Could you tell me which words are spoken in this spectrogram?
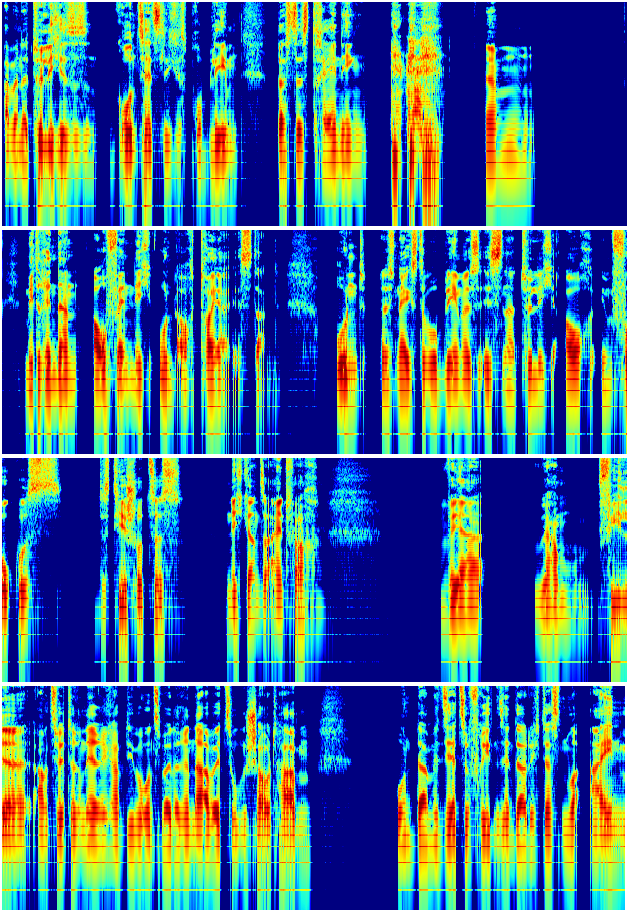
Aber natürlich ist es ein grundsätzliches Problem, dass das Training ähm, mit Rindern aufwendig und auch teuer ist dann. Und das nächste Problem ist, ist natürlich auch im Fokus des Tierschutzes nicht ganz einfach. Wer, wir haben viele Amtsveterinäre gehabt, die bei uns bei der Rinderarbeit zugeschaut haben und damit sehr zufrieden sind, dadurch, dass nur ein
